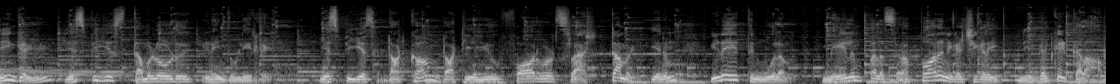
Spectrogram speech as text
நீங்கள் எஸ்பிஎஸ் தமிழோடு இணைந்துள்ளீர்கள். SBS dot com dot AU forward slash Tamil எனும் இணையத்தின் மூலம் மேலும் பல சிறப்பான நிகழ்ச்சிகளை நீங்கள் கேட்கலாம்.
